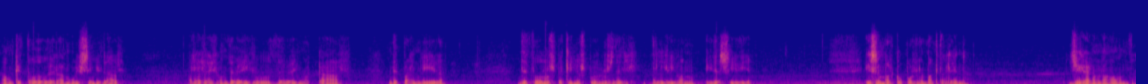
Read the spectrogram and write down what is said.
aunque todo era muy similar a la región de Beirut, de Beinoacar, de Palmira, de todos los pequeños pueblos del, del Líbano y de Siria. Y se embarcó por el Magdalena. Llegaron a Honda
